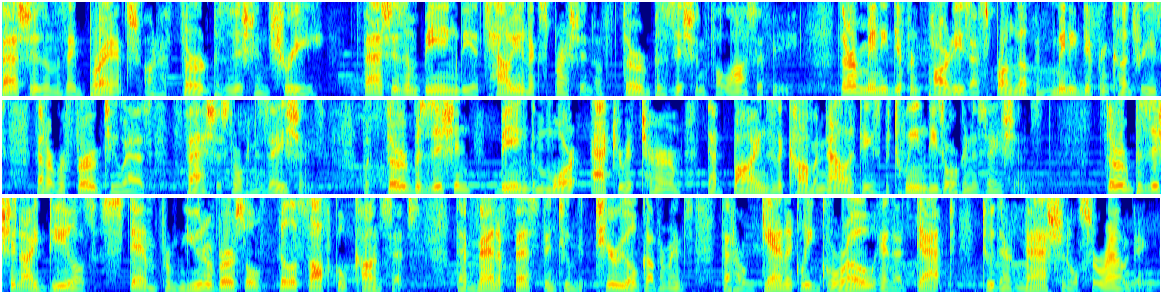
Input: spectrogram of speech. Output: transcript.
Fascism is a branch on a third position tree, fascism being the Italian expression of third position philosophy. There are many different parties that sprung up in many different countries that are referred to as fascist organizations, but third position being the more accurate term that binds the commonalities between these organizations. Third position ideals stem from universal philosophical concepts that manifest into material governments that organically grow and adapt to their national surrounding.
